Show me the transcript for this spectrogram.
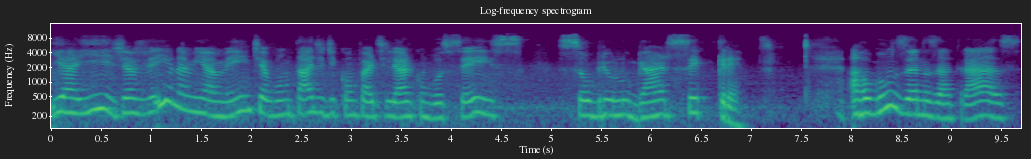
E aí já veio na minha mente a vontade de compartilhar com vocês sobre o lugar secreto. Há alguns anos atrás,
